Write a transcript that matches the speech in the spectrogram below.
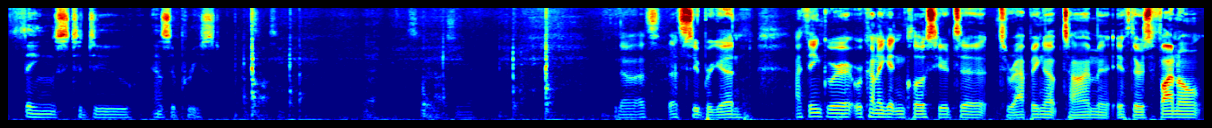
things to do as a priest. That's awesome. Yeah, it's good to see you. No, that's that's super good. I think we're we're kind of getting close here to to wrapping up time. If there's a final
